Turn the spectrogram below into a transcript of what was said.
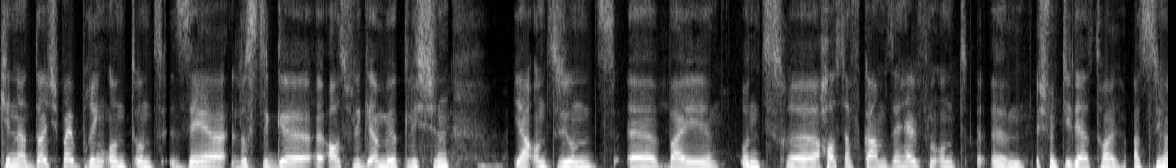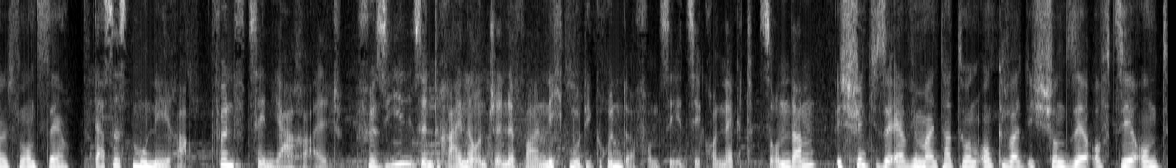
Kinder Deutsch beibringen und uns sehr lustige äh, Ausflüge ermöglichen. Ja, und sie uns äh, bei unsere Hausaufgaben sehr helfen und ähm, ich finde die sehr toll. Also sie helfen uns sehr. Das ist Monera, 15 Jahre alt. Für sie sind Rainer und Jennifer nicht nur die Gründer von CEC Connect, sondern ich finde diese eher wie mein Tante und Onkel, weil ich schon sehr oft sehe und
